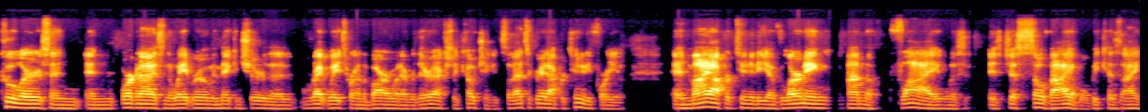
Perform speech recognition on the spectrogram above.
coolers and and organizing the weight room and making sure the right weights were on the bar or whatever they're actually coaching and so that's a great opportunity for you and my opportunity of learning on the fly was is just so valuable because i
